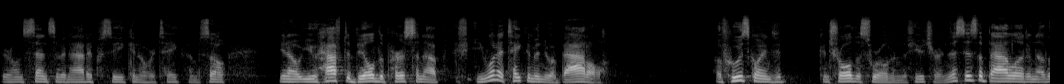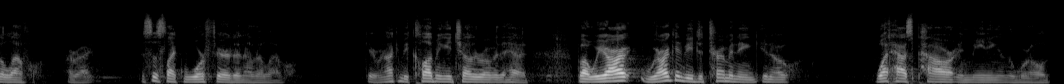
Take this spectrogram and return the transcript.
their own sense of inadequacy can overtake them. So, you know, you have to build the person up. If you want to take them into a battle of who's going to control this world in the future, and this is a battle at another level, all right? This is like warfare at another level. Okay, we're not going to be clubbing each other over the head. But we are, we are going to be determining, you know, what has power and meaning in the world.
